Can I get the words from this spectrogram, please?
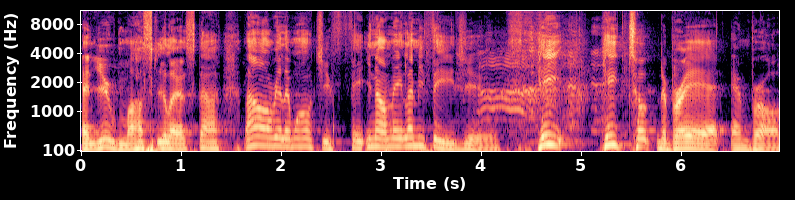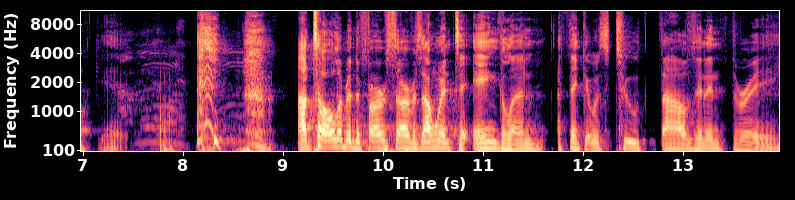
and you muscular and stuff, I don't really want you feed. You know what I mean? Let me feed you. He he took the bread and broke it. I told him in the first service, I went to England, I think it was 2003,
